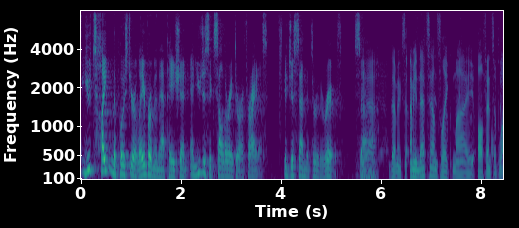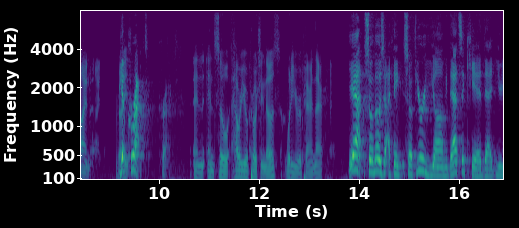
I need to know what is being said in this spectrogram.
you tighten the posterior labrum in that patient and you just accelerate their arthritis. It just sends it through the roof. So, yeah, that makes sense. I mean, that sounds like my offensive lineman, right? Yeah, correct. Correct. And, and so how are you approaching those? What are you repairing there? Yeah, so those I think so. If you're young, that's a kid that you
